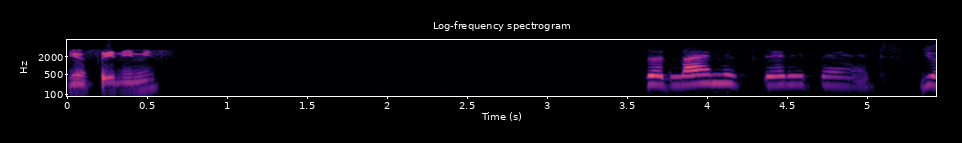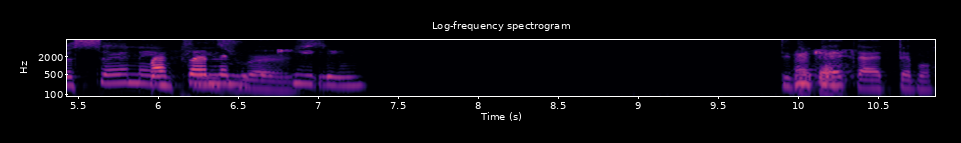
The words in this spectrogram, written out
Your surname is? The line is very bad. Your surname, My please, surname Rose. is Healing. Did you Okay. get that, Debo?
